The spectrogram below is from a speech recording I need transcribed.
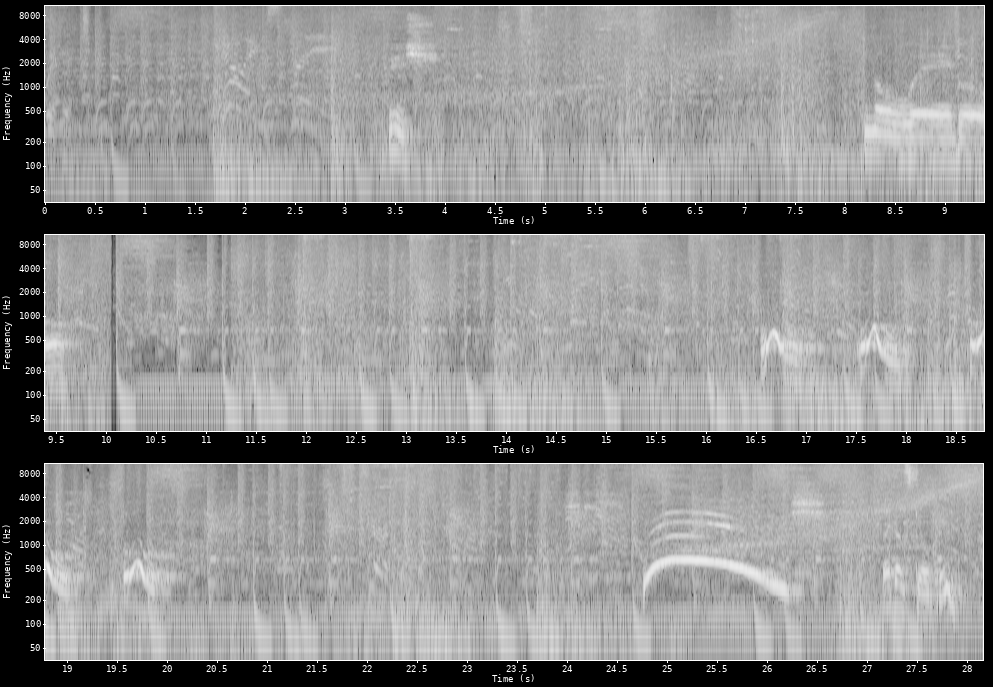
with it. Killing No way, bro. Ooh, ooh, ooh, ooh. Second skill, please.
